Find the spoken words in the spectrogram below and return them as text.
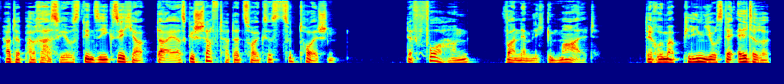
hatte Parrhasius den Sieg sicher, da er es geschafft hatte, Zeuxis zu täuschen. Der Vorhang war nämlich gemalt. Der Römer Plinius der Ältere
